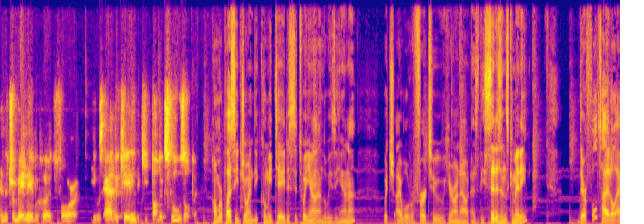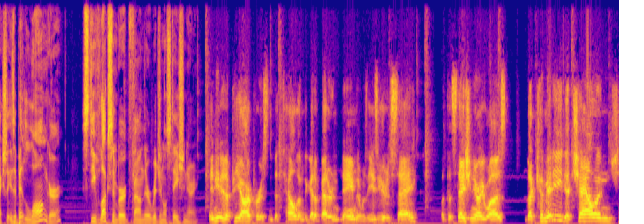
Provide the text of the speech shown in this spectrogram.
in the Treme neighborhood, for he was advocating to keep public schools open. Homer Plessy joined the Comité des Citoyens in Louisiana, which I will refer to here on out as the Citizens Committee. Their full title actually is a bit longer. Steve Luxenberg found their original stationery. They needed a PR person to tell them to get a better name that was easier to say. But the stationery was the Committee to Challenge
